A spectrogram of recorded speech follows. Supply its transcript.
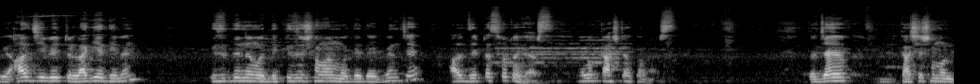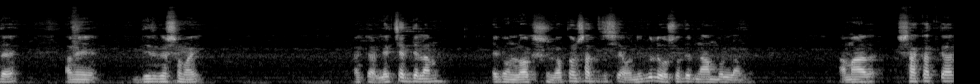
ওই আলজিবি একটু লাগিয়ে দিবেন। কিছুদিনের মধ্যে কিছু সময়ের মধ্যে দেখবেন যে আলজিবটা ছোট হয়ে আসছে এবং কাশটা কমে আসছে। তো যাই হোক কাশি সম্বন্ধে আমি দীর্ঘ সময় একটা লেকচার দিলাম এবং লক্ষ- লক্ষণ সাদৃশ্যে অনেকগুলো ওষুধের নাম বললাম। আমার সাক্ষাৎকার,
